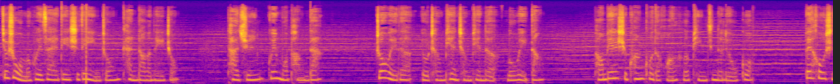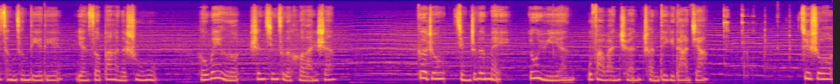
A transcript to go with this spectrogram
就是我们会在电视电影中看到的那种，塔群规模庞大，周围的有成片成片的芦苇荡。旁边是宽阔的黄河，平静地流过；背后是层层叠叠、颜色斑斓的树木和巍峨深青色的贺兰山。各种景致的美，用语言无法完全传递给大家。据说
